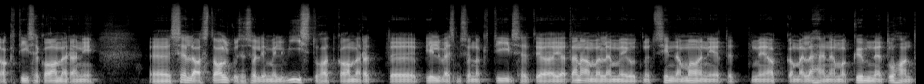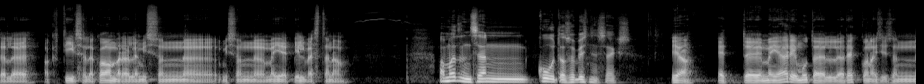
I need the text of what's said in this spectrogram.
aktiivse kaamerani selle aasta alguses oli meil viis tuhat kaamerat pilves, mis on aktiivsed ja, ja täna me oleme jõudnud sinnamaani, et, et me hakkame lähenema kümne tuhandele aktiivsele kaamerale, mis on, mis on meie pilves täna aga ma mõtlen, see on kuutasu business, eks? ja, et äh, meie ärimudel Recognize'is on,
